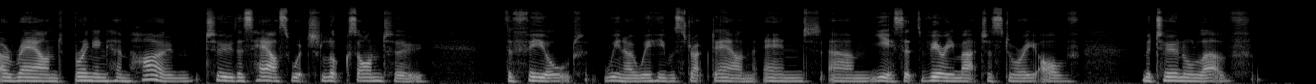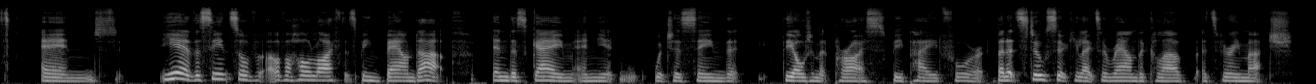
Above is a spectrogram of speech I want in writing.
around bringing him home to this house, which looks onto the field, you know, where he was struck down. And um, yes, it's very much a story of maternal love and yeah, the sense of, of a whole life that's been bound up in this game and yet which has seen that the ultimate price be paid for it. But it still circulates around the club. It's very much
